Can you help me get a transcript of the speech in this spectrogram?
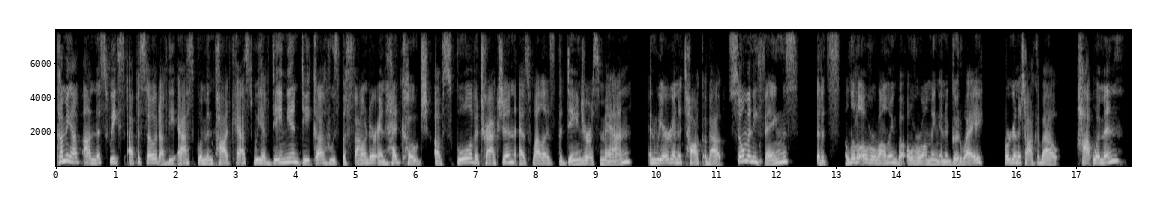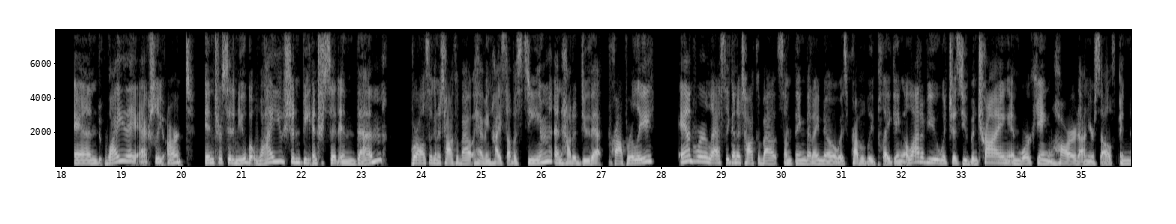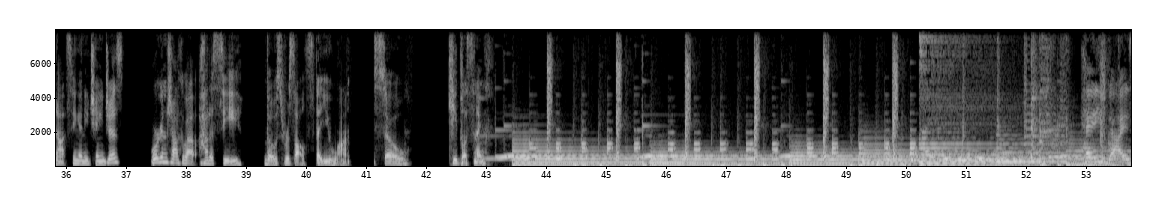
Coming up on this week's episode of the Ask Women podcast, we have Damien Diecke, who's the founder and head coach of School of Attraction, as well as The Dangerous Man. And we are going to talk about so many things that it's a little overwhelming, but overwhelming in a good way. We're going to talk about hot women and why they actually aren't interested in you, but why you shouldn't be interested in them. We're also going to talk about having high self esteem and how to do that properly. And we're lastly going to talk about something that I know is probably plaguing a lot of you, which is you've been trying and working hard on yourself and not seeing any changes. We're going to talk about how to see those results that you want. So keep listening.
